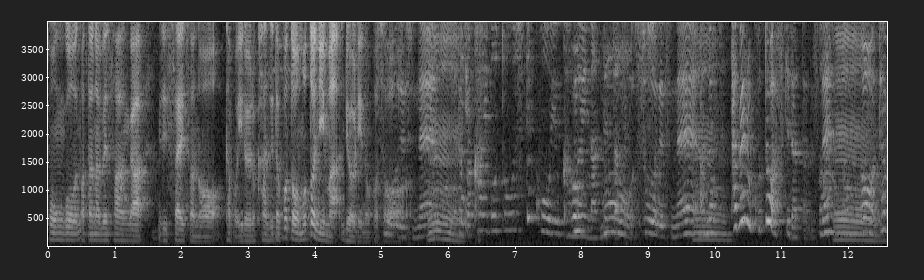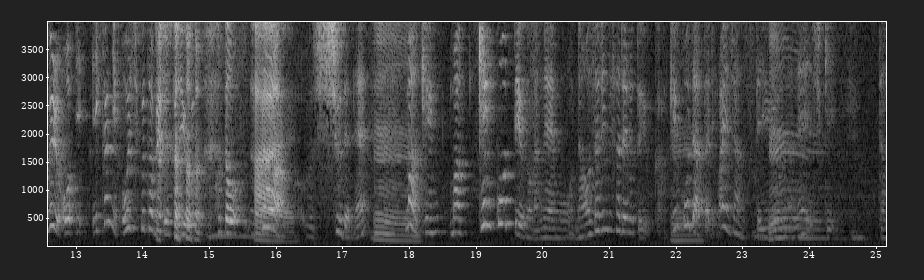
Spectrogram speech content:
今後渡辺さんが実際その多分いろいろ感じたことをもとに今料理のことを。そうですね。うん。やっぱり介護を通してこういう考えになってったってことそうですね、うん。あの食べることは好きだったんですね、うん。うん食べるおいいかに美味しく食べるっていうこと がは主でね、うん。まあけんまあ、健康っていうのがねもうなおざりにされるというか健康で当たり前じゃんっていうようなね、うん。意識だっ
